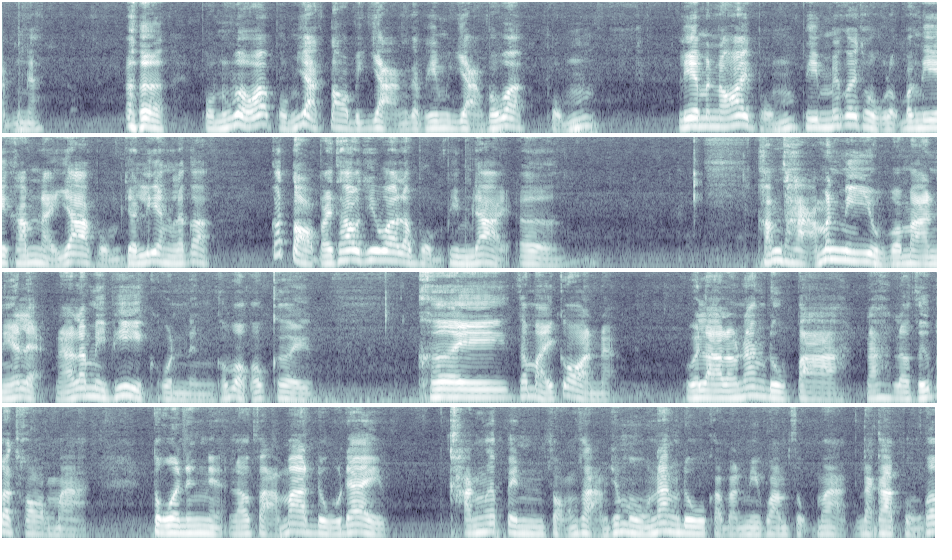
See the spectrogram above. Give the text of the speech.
บนึงนะเออ ผมถึงบอกว่าผมอยากตอบอีกอย่างแต่พิมพ์อีกอย่างเพราะว่าผม เรียนมันน้อยผมพิมพ์ไม่ค่อยถูกหรอกบางทีคำไหนยากผมจะเลี่ยงแล้วก็ ก็ตอบไปเท่าที่ว่าเราผมพิมพ์ได้ เออคำถามมันมีอยู่ประมาณนี้แหละนะแล้วมีพี่คนหนึ่งเขาบอกเขาเคย เคยสมัยก่อนน่ะ เวลาเรานั่งดูปลานะเราซื้อปลาทองมา ตัวหนึ่งเนี่ย เราสามารถดูได้ครั้งละเป็นสองสามชั่วโมงนั่งดูกับมันมีความสุขมากนะครับ ผมก็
